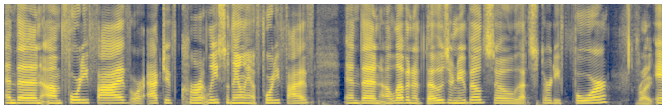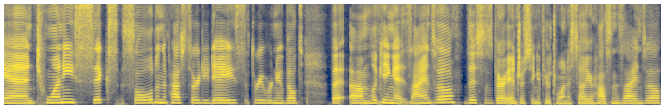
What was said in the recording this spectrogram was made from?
and then um, 45 were active currently, so they only have 45 and then 11 of those are new builds, so that's 34. Right. And 26 sold in the past 30 days. Three were new builds. But um, looking at Zionsville, this is very interesting if you're want to sell your house in Zionsville.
